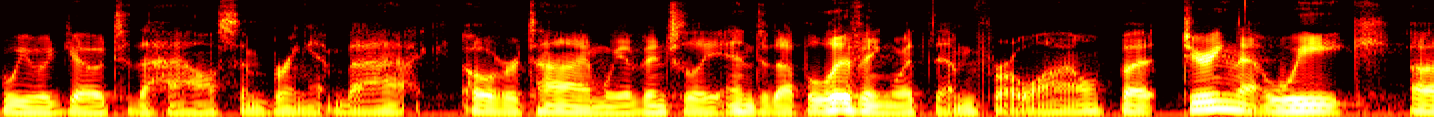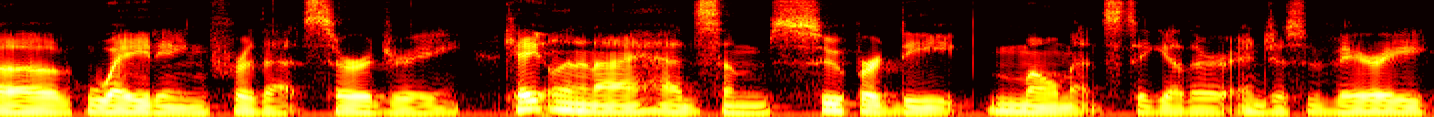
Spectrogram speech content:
we would go to the house and bring it back. Over time, we eventually ended up living with them for a while. But during that week of waiting for that surgery, Caitlin and I had some super deep moments together and just very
